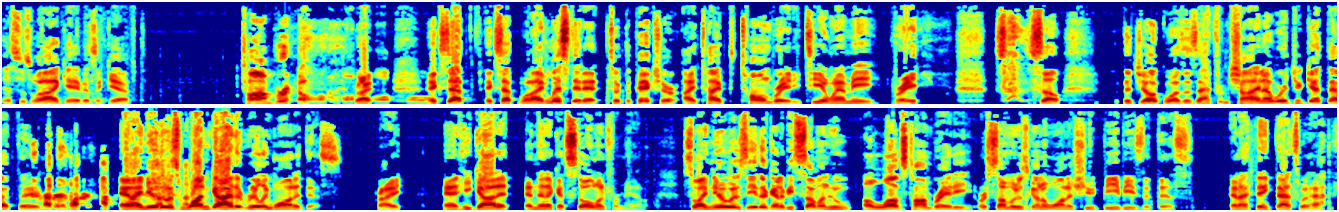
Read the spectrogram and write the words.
this is what I gave as a gift. Tom Brady. Right. oh, oh. Except, except when I listed it, took the picture, I typed Tom Brady, T O M E, Brady. So, so the joke was, is that from China? Where'd you get that thing? and I knew there was one guy that really wanted this, right? And he got it, and then it got stolen from him. So I knew it was either going to be someone who uh, loves Tom Brady or someone who's going to want to shoot BBs at this. And I think that's what happened.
